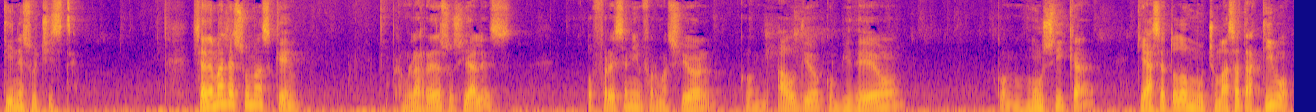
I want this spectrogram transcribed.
tiene su chiste. Si además le sumas que, por ejemplo, las redes sociales ofrecen información con audio, con video, con música, que hace todo mucho más atractivo.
